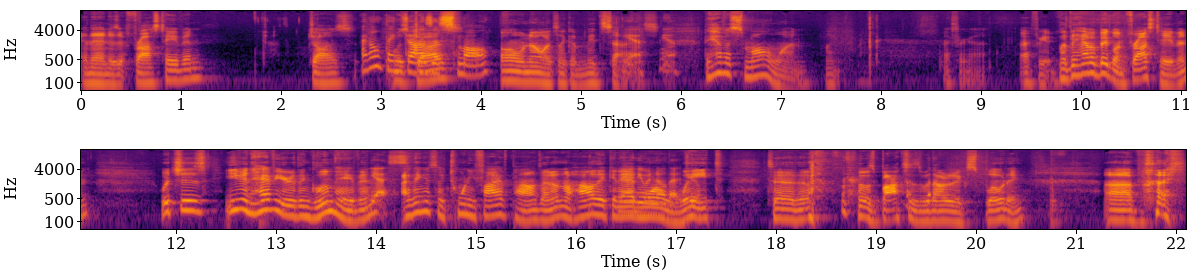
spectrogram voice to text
and then is it Frosthaven? Jaws. I don't think was Jaws is small. Oh no, it's like a mid-size. Yes, yeah. They have a small one. Like I forgot. I forget. But they have a big one, Frosthaven, which is even heavier than Gloomhaven. Yes. I think it's like 25 pounds. I don't know how they can Mandy add more that too. weight to the, those boxes without it exploding. Uh, but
